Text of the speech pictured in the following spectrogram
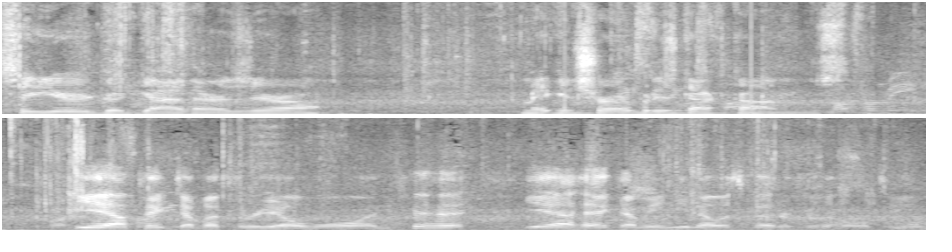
See, you're a good guy there, Zero. Making sure everybody's got guns. Yeah, I picked up a 301. yeah, heck, I mean, you know, it's better for the whole team.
